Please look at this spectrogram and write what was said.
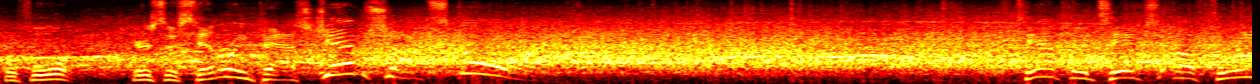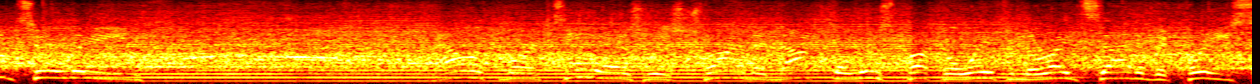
before. Here's a centering pass, jam shot, score! Tampa takes a 3-2 lead. Alec Martinez was trying to knock the loose puck away from the right side of the crease,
